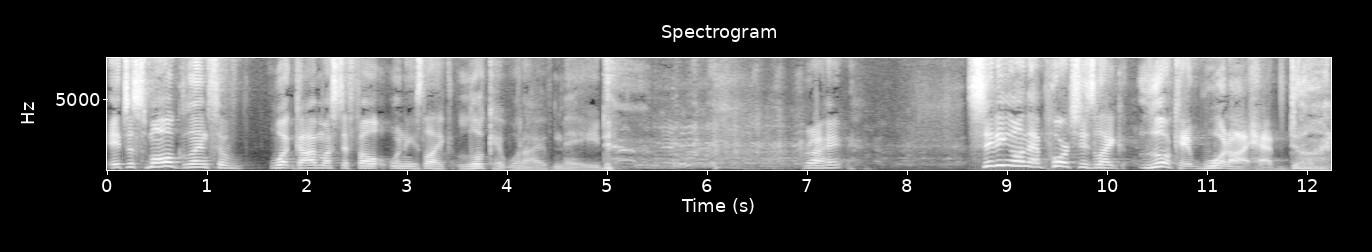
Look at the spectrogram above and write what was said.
It's a small glimpse of what God must have felt when He's like, Look at what I've made. right? Sitting on that porch is like, Look at what I have done.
